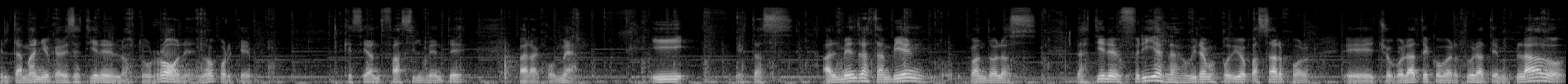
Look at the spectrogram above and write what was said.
el tamaño que a veces tienen los turrones, ¿no? porque que sean fácilmente para comer. Y estas almendras también, cuando las, tienen frías, las hubiéramos podido pasar por eh, chocolate cobertura templado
